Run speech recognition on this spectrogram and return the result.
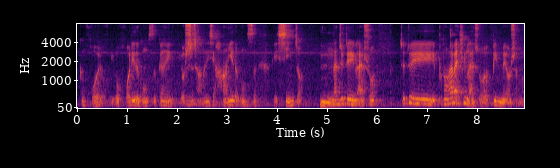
更活有活力的公司、更有市场的那些行业的公司给吸引走。嗯那这对于来说，这对普通老百姓来说并没有什么，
